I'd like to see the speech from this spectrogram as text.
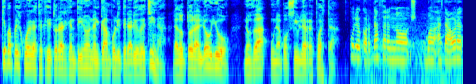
¿Qué papel juega este escritor argentino en el campo literario de China? La doctora Lo Yu nos da una posible respuesta. Julio Cortázar no, bueno, hasta ahora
